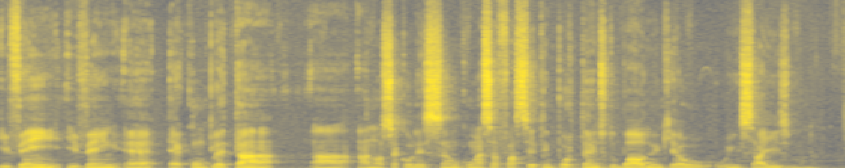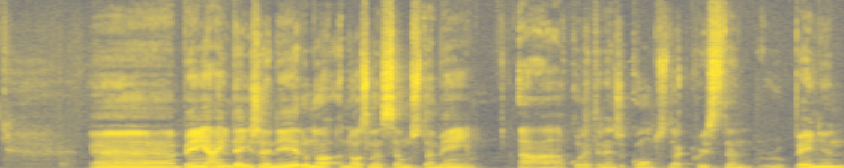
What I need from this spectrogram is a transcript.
e vem, e vem é, é completar a, a nossa coleção com essa faceta importante do Baldwin, que é o, o ensaísmo. né? É, bem, ainda em janeiro no- nós lançamos também a coletânea de contos da Kristen Rupenian,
